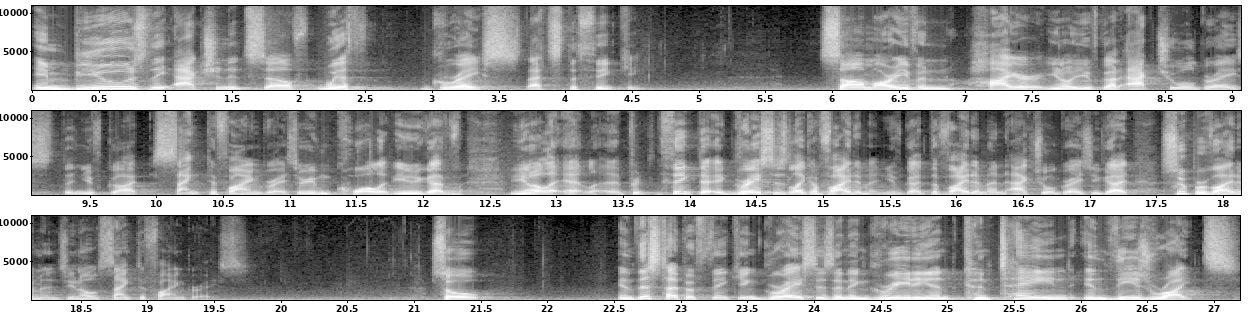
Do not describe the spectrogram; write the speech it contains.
imbues the action itself with grace. That's the thinking. Some are even higher. You know, you've got actual grace, then you've got sanctifying grace, or even quality. You've got, you know, think that grace is like a vitamin. You've got the vitamin, actual grace, you've got super vitamins, you know, sanctifying grace. So in this type of thinking, grace is an ingredient contained in these rites.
